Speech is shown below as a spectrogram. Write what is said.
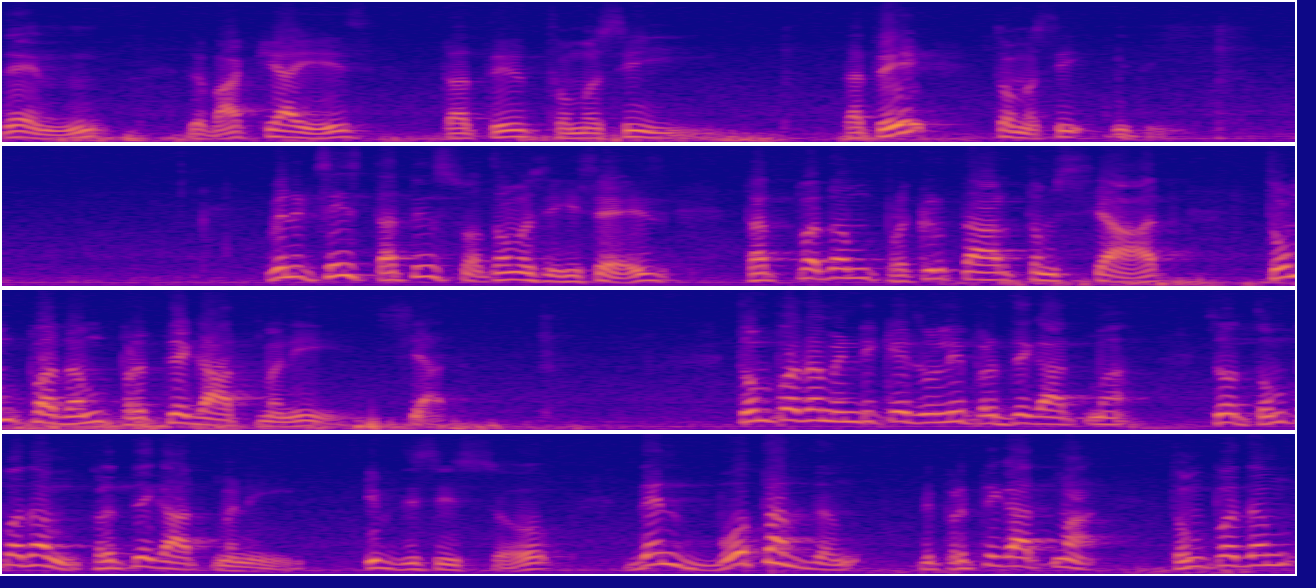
Then the Vakya is Tati Thomasi. Tati Thomasi iti. When it says Tati Swatamasi, he says Tatpadam Prakritartham Syat Tumpadam Pratyagatmani Syat. Tumpadam indicates only Pratyagatma. So Tumpadam Pratyagatmani. If this is so, then both of them, the Pratyagatma, Tumpadam,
